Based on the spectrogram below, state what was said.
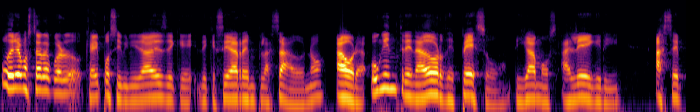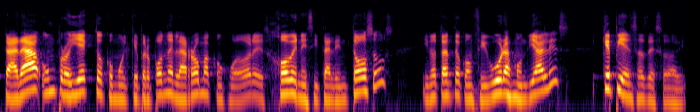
podríamos estar de acuerdo que hay posibilidades de que, de que sea reemplazado, ¿no? Ahora, un entrenador de peso, digamos, Allegri, ¿aceptará un proyecto como el que propone la Roma con jugadores jóvenes y talentosos y no tanto con figuras mundiales? ¿Qué piensas de eso, David?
